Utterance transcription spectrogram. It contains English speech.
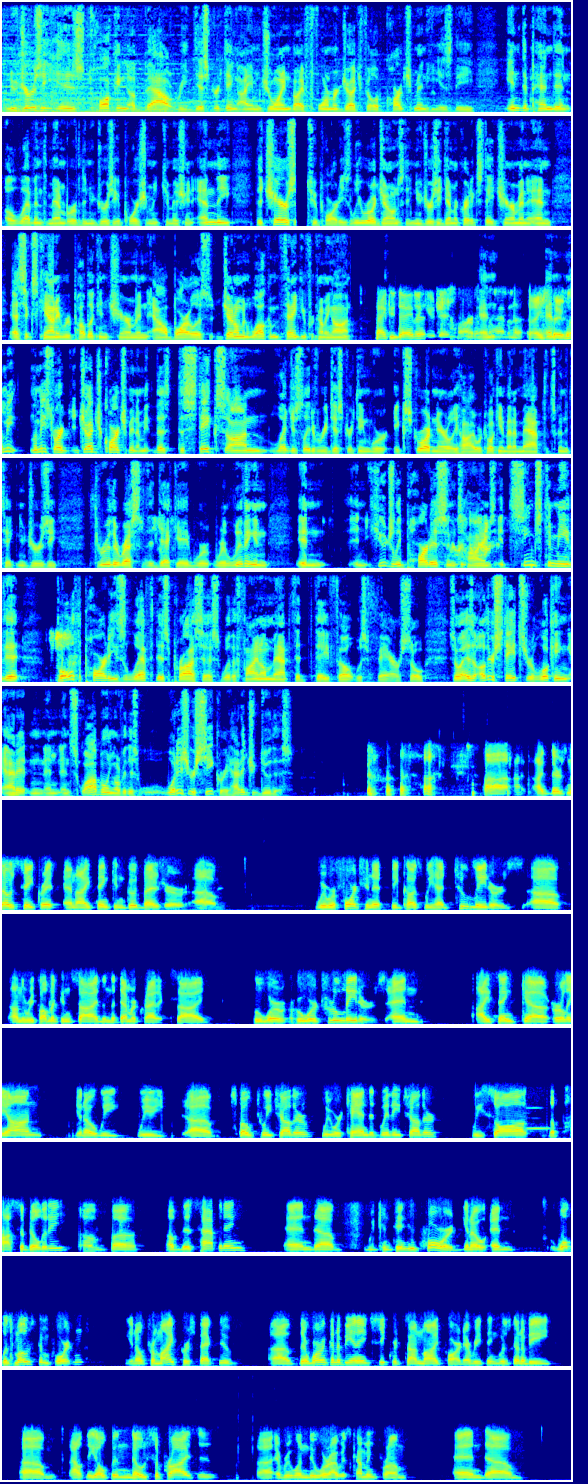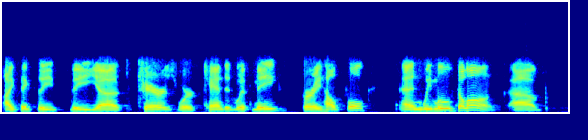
New Jersey is talking about redistricting. I am joined by former Judge Philip Carchman. He is the independent 11th member of the New Jersey Apportionment Commission and the, the chairs of the two parties, Leroy Jones, the New Jersey Democratic State Chairman, and Essex County Republican Chairman Al Barlas. Gentlemen, welcome. Thank you for coming on. Thank you, David. Thank you, David. And, Thanks, and David. let me let me start, Judge Carchman. I mean, the the stakes on legislative redistricting were extraordinarily high. We're talking about a map that's going to take New Jersey through the rest of the decade. We're we're living in in in hugely partisan times. It seems to me that both parties left this process with a final map that they felt was fair. So, so as other states are looking at it and, and, and squabbling over this, what is your secret? How did you do this? uh, I, I, there's no secret, and I think in good measure, um, we were fortunate because we had two leaders uh, on the Republican side and the Democratic side who were who were true leaders, and I think uh, early on, you know, we we uh, spoke to each other, we were candid with each other, we saw the possibility of uh, of this happening, and uh, we continued forward. You know, and what was most important, you know, from my perspective, uh, there weren't going to be any secrets on my part. Everything was going to be um, out in the open, no surprises. Uh, everyone knew where I was coming from, and um, I think the the uh, chairs were candid with me, very helpful, and we moved along. Uh,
